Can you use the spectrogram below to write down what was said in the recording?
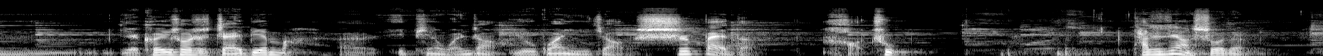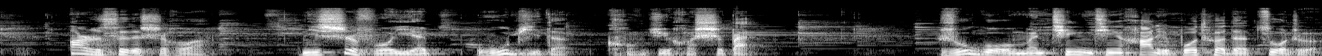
嗯。也可以说是摘编吧，呃，一篇文章有关于叫失败的好处。他是这样说的：二十岁的时候啊，你是否也无比的恐惧和失败？如果我们听一听《哈利波特》的作者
